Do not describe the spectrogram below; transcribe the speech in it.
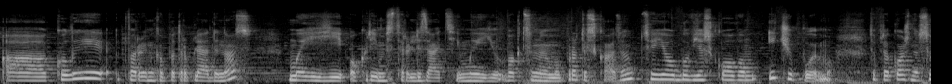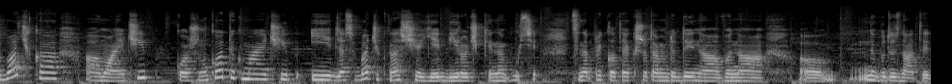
А коли тваринка потрапляє до нас, ми її, окрім стерилізації, ми її вакцинуємо проти сказу, це є обов'язковим, і чіпуємо. Тобто кожна собачка має чіп, кожен котик має чіп, і для собачок у нас ще є бірочки на вусі. Це, наприклад, якщо там людина вона е, не буде знати,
